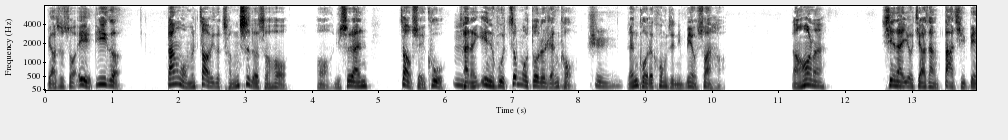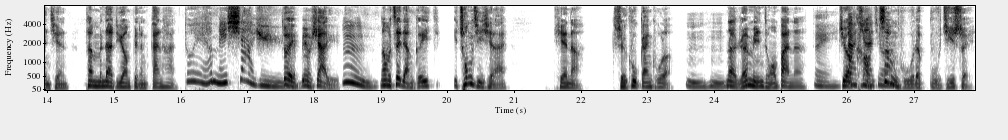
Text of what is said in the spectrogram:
表示说，哎，第一个，当我们造一个城市的时候，哦，你虽然造水库嗯才能应付这么多的人口，是，人口的控制你没有算好，然后呢，现在又加上大气变迁，他们那地方变成干旱，对，它没下雨，对，，没有下雨，嗯那么这两个一一冲击起来，天哪，水库干枯了。嗯哼，那人民怎么办呢？对，就要靠政府的补给水，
